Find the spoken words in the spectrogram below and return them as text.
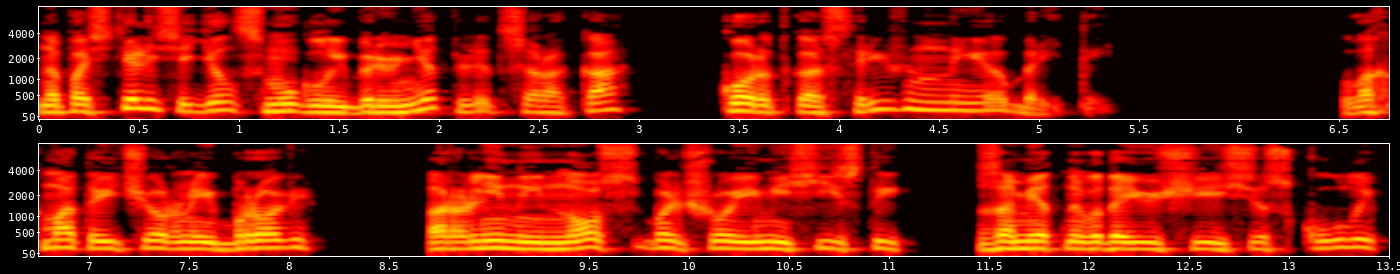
На постели сидел смуглый брюнет лет сорока, коротко остриженный и обритый. Лохматые черные брови, орлиный нос, большой и мясистый, заметно выдающиеся скулы,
